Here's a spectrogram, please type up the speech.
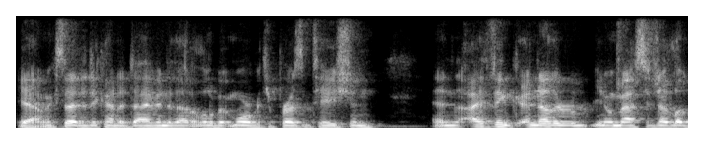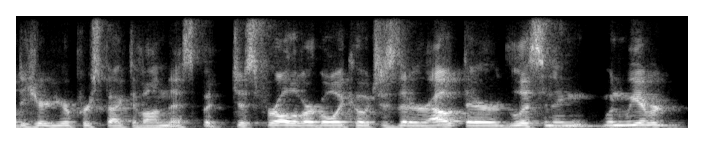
Yeah, I'm excited to kind of dive into that a little bit more with your presentation. And I think another, you know, message I'd love to hear your perspective on this, but just for all of our goalie coaches that are out there listening, when we ever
